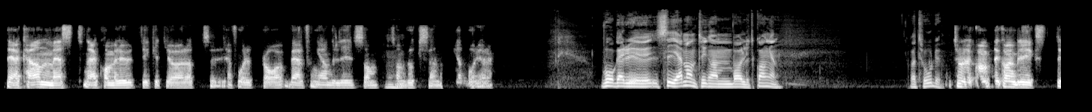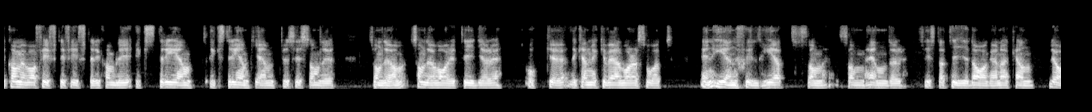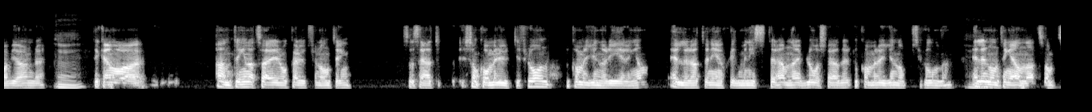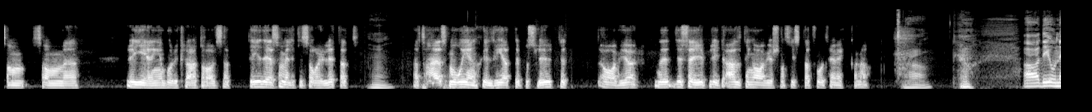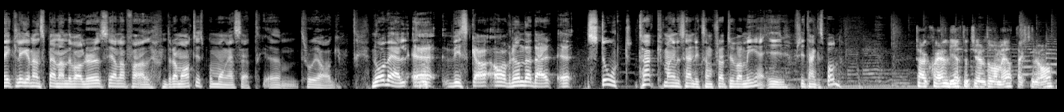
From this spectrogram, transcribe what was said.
där jag kan mest när jag kommer ut vilket gör att jag får ett bra välfungerande liv som, mm. som vuxen medborgare. Vågar du säga någonting om valutgången? Vad tror du? Jag tror det, kommer, det kommer, bli, det kommer vara 50-50. Det kommer bli extremt, extremt jämnt, precis som det, som det, har, som det har varit tidigare. Och eh, det kan mycket väl vara så att en enskildhet som, som händer de sista tio dagarna kan bli avgörande. Mm. Det kan vara antingen att Sverige råkar ut för någonting så att säga, som kommer utifrån, då kommer det gynna regeringen eller att en enskild minister hamnar i blåsväder, då kommer det gynna oppositionen. Mm. Eller någonting annat som, som, som eh, regeringen borde klarat av. Så det är det som är lite sorgligt, att, mm. att så här små enskildheter på slutet avgör. Det, det säger politiker, allting avgörs de sista två, tre veckorna. Ja. Ja. Ja, det är onekligen en spännande valrörelse i alla fall. Dramatiskt på många sätt, eh, tror jag. Nåväl, eh, vi ska avrunda där. Eh, stort tack, Magnus Henriksson, för att du var med i Fri Tankespodd. Tack själv. Jättetrevligt att vara med. Tack ska du ha.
